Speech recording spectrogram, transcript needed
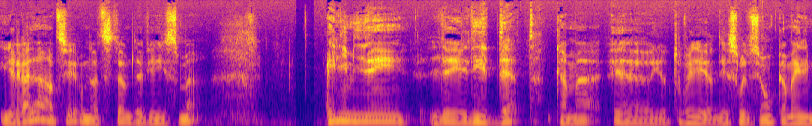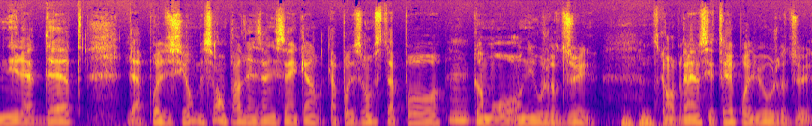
et ralentir notre système de vieillissement, éliminer les, les dettes, comment euh, il a trouvé des solutions, comment éliminer la dette, la pollution, mais ça on parle des années 50. La pollution c'était pas Mm. comme on est aujourd'hui. Tu comprends? C'est très pollué aujourd'hui.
